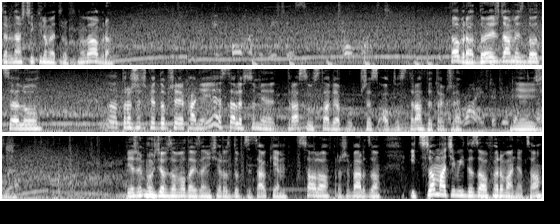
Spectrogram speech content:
14 km, no dobra. Dobra, dojeżdżamy do celu. No, troszeczkę do przejechania jest, ale w sumie trasy ustawia przez autostradę, także nieźle. Bierzemy udział w zawodach, zanim się rozdupcy całkiem. Solo, proszę bardzo. I co macie mi do zaoferowania, co?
